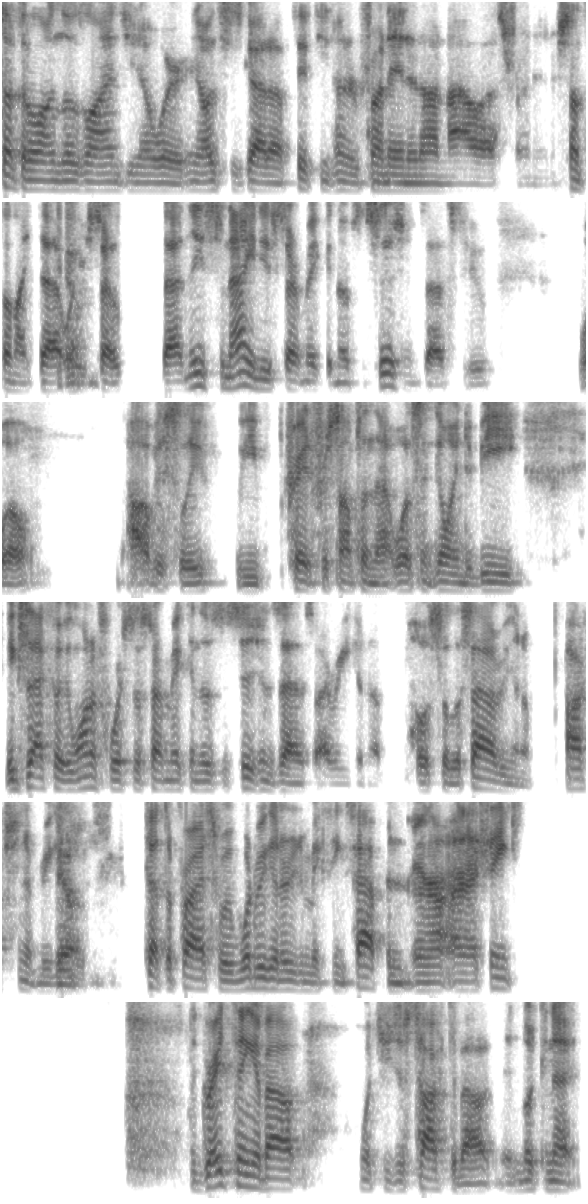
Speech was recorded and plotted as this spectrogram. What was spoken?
Something along those lines, you know, where you know this has got a fifteen hundred front end and not an ILS front end, or something like that. Yep. Where you start that, and so now you need to start making those decisions as to, well, obviously we traded for something that wasn't going to be exactly we want to force to start making those decisions as are we going to wholesale this out? Are we going to auction it? Are we going to cut the price? What are we going to do to make things happen? And I, and I think the great thing about what you just talked about and looking at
